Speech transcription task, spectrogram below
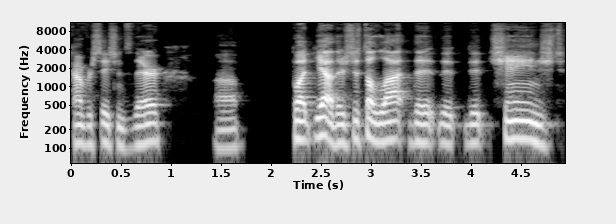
conversations there, uh, but yeah, there's just a lot that, that that changed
